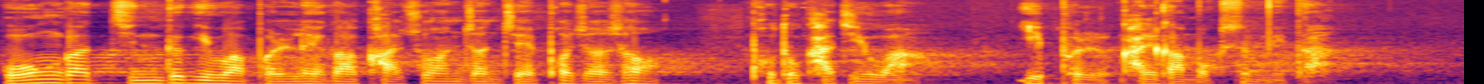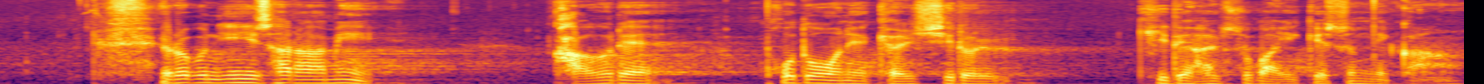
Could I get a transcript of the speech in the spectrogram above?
온갖 진드기와 벌레가 가수 원 전체에 퍼져서 포도 가지와 잎을 갉아 먹습니다. 여러분, 이 사람이 가을에 포도원의 결실을 기대할 수가 있겠습니까?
